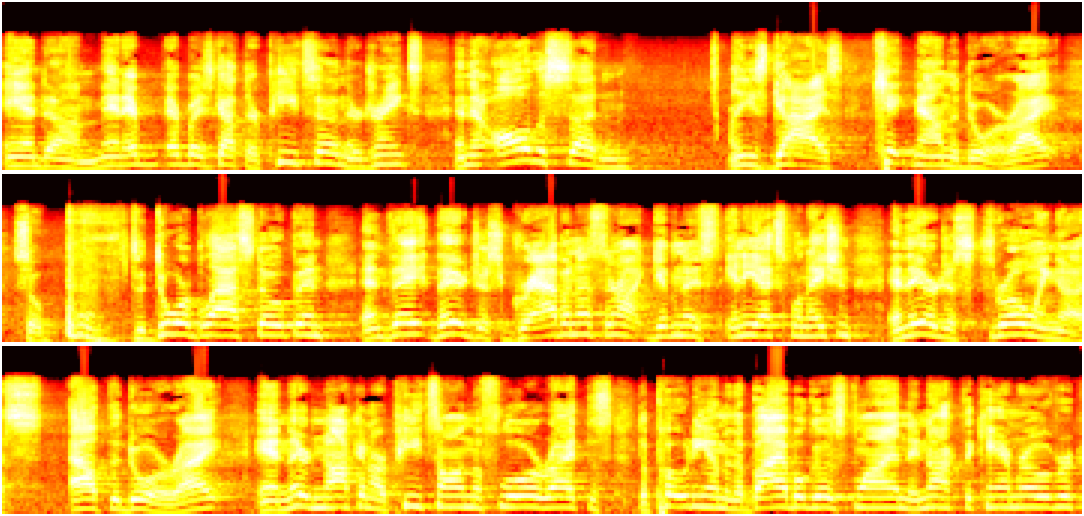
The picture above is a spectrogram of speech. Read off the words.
and um, man, everybody's got their pizza and their drinks, and then all of a sudden, these guys kick down the door, right? So poof, the door blasts open, and they, they're just grabbing us. They're not giving us any explanation, and they are just throwing us out the door, right? And they're knocking our pizza on the floor, right? The, the podium and the Bible goes flying. They knock the camera over.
